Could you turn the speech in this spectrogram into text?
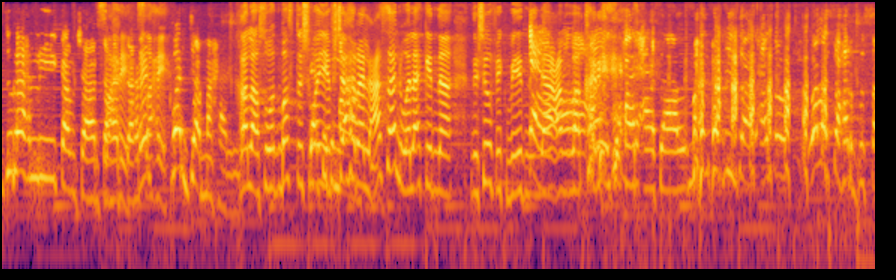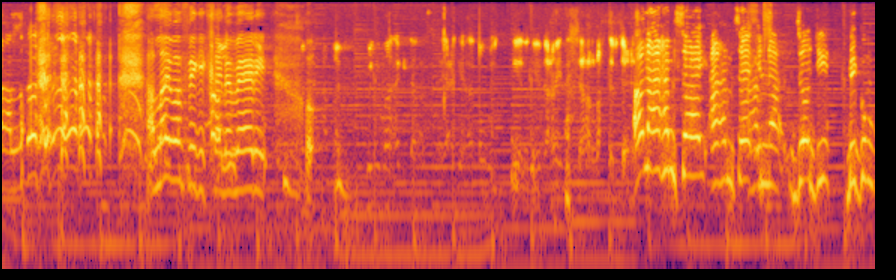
ازور أهلي كم شهر شهر صحيح، شهرين صحيح. وارجع محلي خلاص وانبسط شوية في شهر العافية. العسل ولكن نشوفك بإذن الله عما قريب. شهر عسل. ما في شهر عسل ولا شهر بصل. الله يوفقك خاله ماري. الشهر راح ترجع. أنا أهم شيء أهم شيء إن زوجي بيكون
